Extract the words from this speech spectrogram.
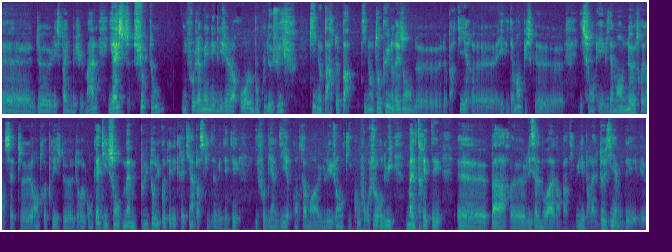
de l'Espagne musulmane. Il reste surtout, il ne faut jamais négliger leur rôle, beaucoup de juifs qui ne partent pas qui n'ont aucune raison de, partir, euh, évidemment, puisqu'ils euh, ils sont évidemment neutres dans cette euh, entreprise de, reconquête. Ils sont même plutôt du côté des chrétiens parce qu'ils avaient été, il faut bien le dire, contrairement à une légende qui couvre aujourd'hui, maltraités par les Almohades en particulier, par la deuxième des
